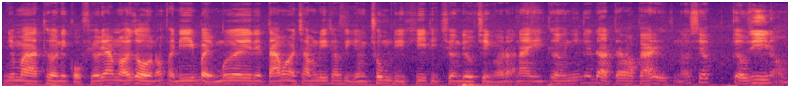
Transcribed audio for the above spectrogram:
nhưng mà thường thì cổ phiếu em nói rồi, nó phải đi 70 đến 80 phần trăm đi theo thị trường chung. Thì khi thị trường điều chỉnh vào đoạn này thì thường những cái đợt ra báo cáo thì nó sẽ kiểu gì nó cũng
